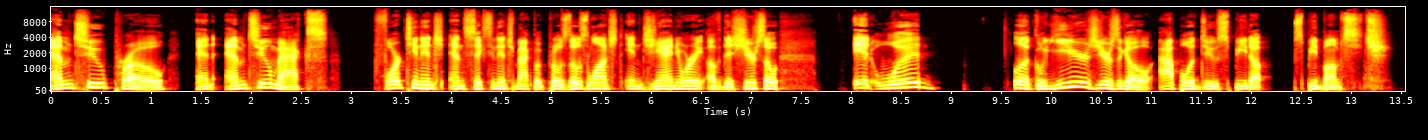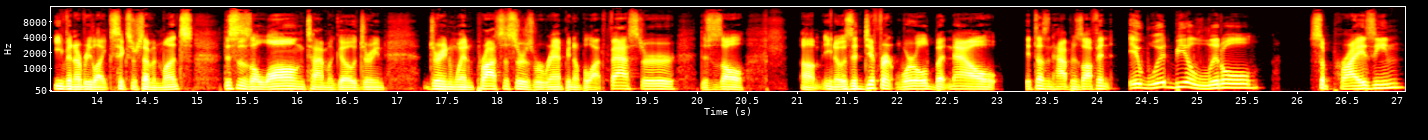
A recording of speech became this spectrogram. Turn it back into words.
M2 Pro and M2 Max 14 inch and 16 inch MacBook Pros. Those launched in January of this year. So it would look years, years ago, Apple would do speed up, speed bumps even every like six or seven months. This is a long time ago during during when processors were ramping up a lot faster. This is all um, you know, it was a different world, but now it doesn't happen as often. It would be a little surprising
